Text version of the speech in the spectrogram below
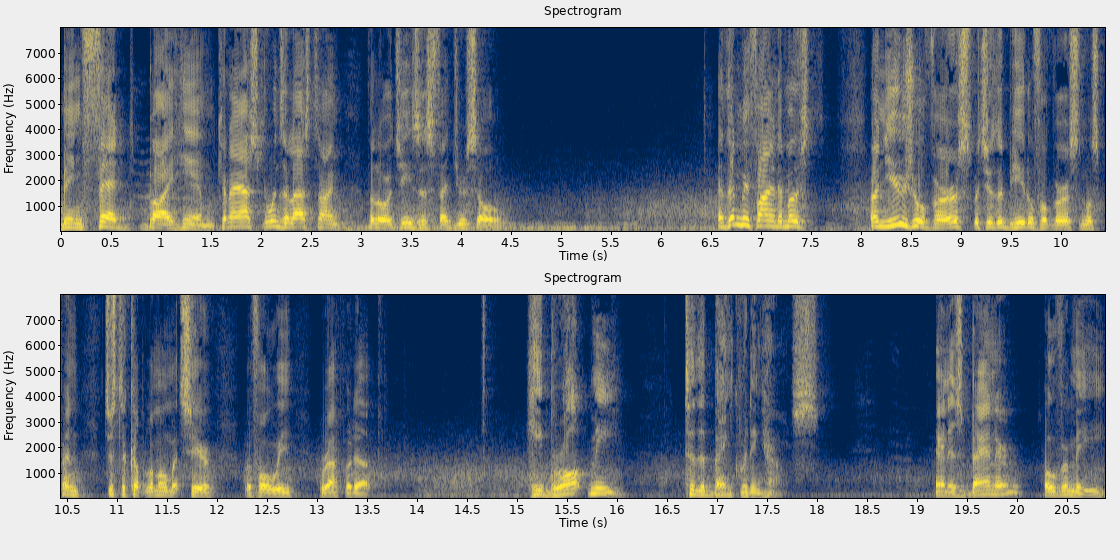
being fed by him. Can I ask you, when's the last time the Lord Jesus fed your soul? And then we find a most unusual verse, which is a beautiful verse, and we'll spend just a couple of moments here before we wrap it up. He brought me to the banqueting house, and his banner over me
